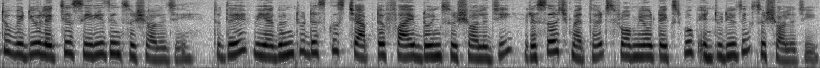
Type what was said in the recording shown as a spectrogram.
to video lecture series in sociology. Today we are going to discuss chapter 5 doing sociology research methods from your textbook introducing sociology.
